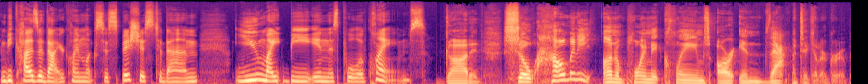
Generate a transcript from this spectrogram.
and because of that, your claim looks suspicious to them, you might be in this pool of claims. Got it. So, how many unemployment claims are in that particular group?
